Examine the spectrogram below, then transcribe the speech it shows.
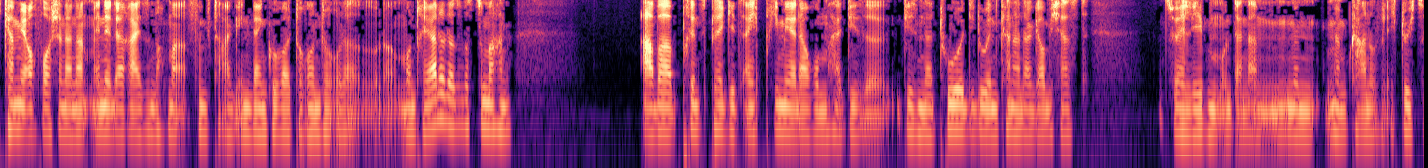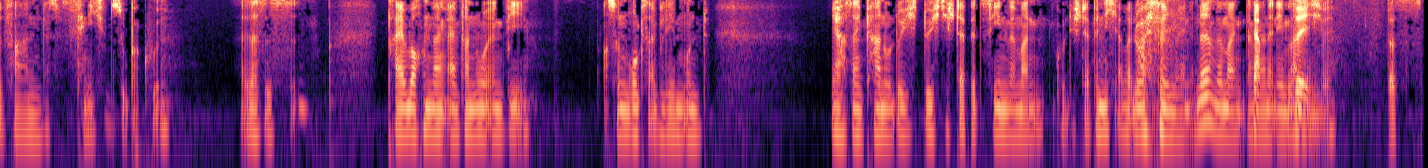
Ich kann mir auch vorstellen, dann am Ende der Reise nochmal fünf Tage in Vancouver, Toronto oder, oder Montreal oder sowas zu machen. Aber prinzipiell geht es eigentlich primär darum, halt diese, diese Natur, die du in Kanada, glaube ich, hast, zu erleben und dann, mit, mit dem Kanu vielleicht durchzufahren. Das fände ich super cool. Also das ist drei Wochen lang einfach nur irgendwie aus so einem Rucksack leben und ja, sein Kanu durch, durch die Steppe ziehen, wenn man, gut, die Steppe nicht, aber du weißt, was ich meine, ne? Wenn man, wenn Ja, man dann eben ich. will. Das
